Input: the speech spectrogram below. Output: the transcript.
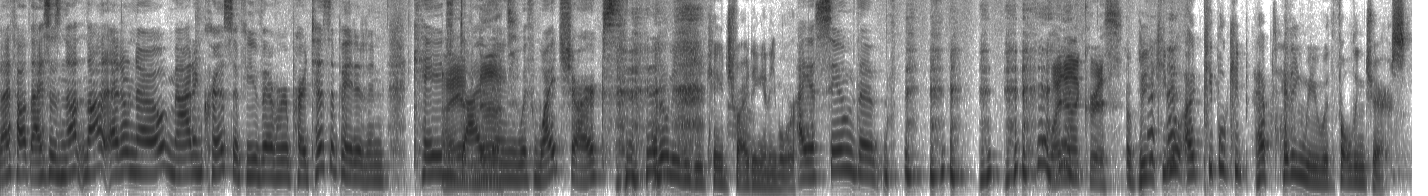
I thought this is not, not, I don't know, Matt and Chris, if you've ever participated in cage diving with white sharks. I don't even do cage fighting anymore. I assume that. Why not, Chris? People, I, people keep hitting me with folding chairs.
